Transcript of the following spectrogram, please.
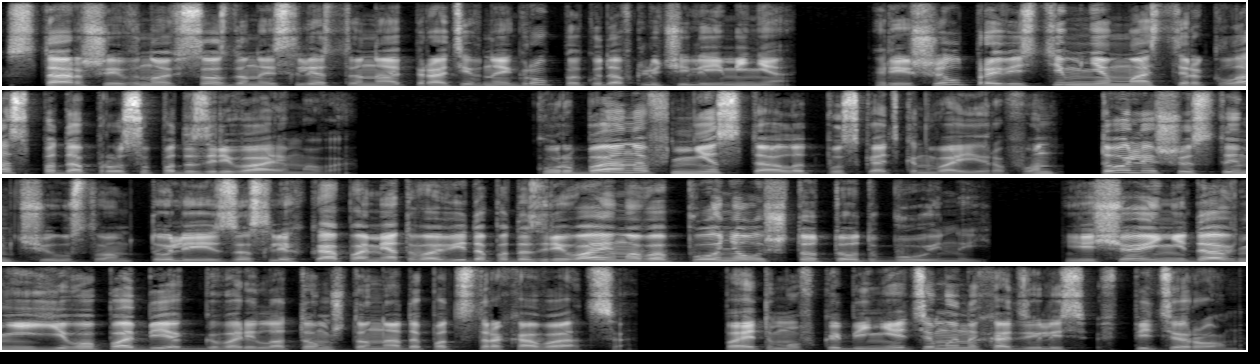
старший вновь созданной следственно-оперативной группы, куда включили и меня, решил провести мне мастер-класс по допросу подозреваемого. Курбанов не стал отпускать конвоиров. Он то ли шестым чувством, то ли из-за слегка помятого вида подозреваемого понял, что тот буйный. Еще и недавний его побег говорил о том, что надо подстраховаться. Поэтому в кабинете мы находились в пятером.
